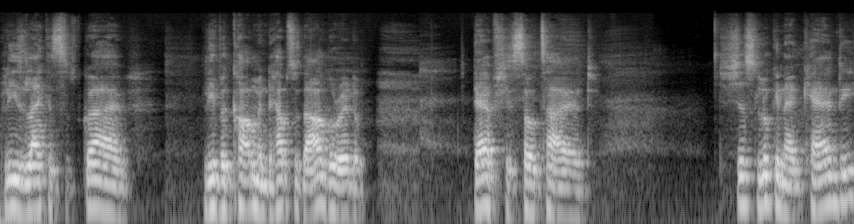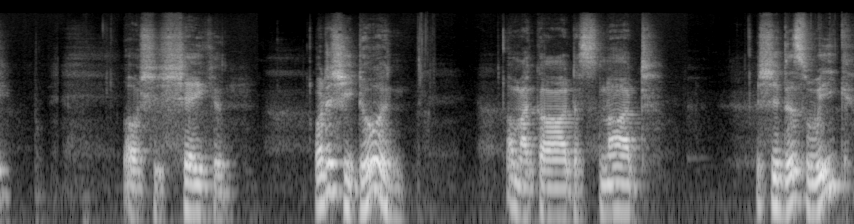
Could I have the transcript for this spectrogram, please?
Please like and subscribe. Leave a comment, it helps with the algorithm. Damn, she's so tired. She's just looking at Candy. Oh, she's shaking. What is she doing? Oh my god, that's not. Is she this weak?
